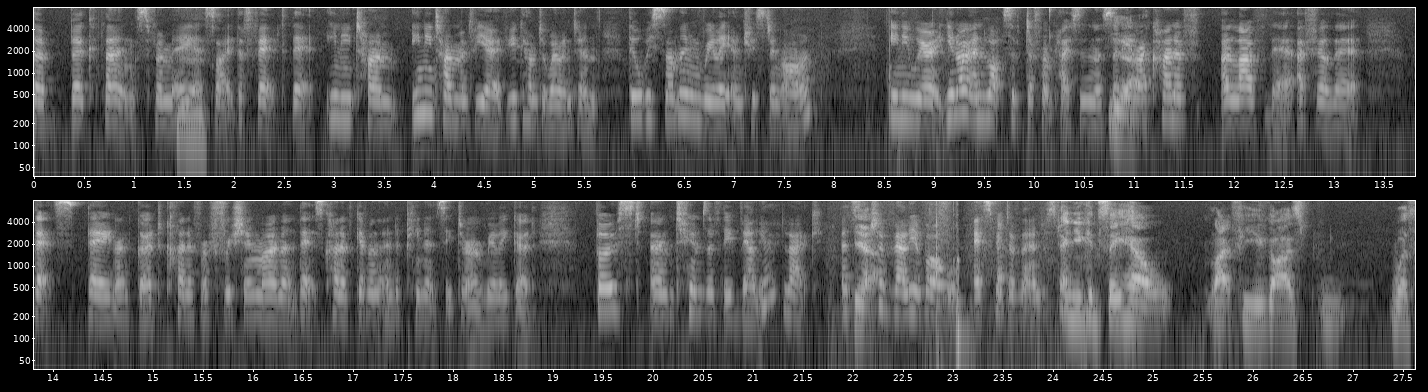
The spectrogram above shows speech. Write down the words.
the big things for me mm. it's like the fact that any time any time of year if you come to Wellington there will be something really interesting on anywhere you know in lots of different places in the city and Yeah. I kind of I love that I feel that that's been a good kind of refreshing moment that's kind of given the independent sector a really good boost in terms of their value like it's Yeah. such a valuable aspect of the industry And you can see how, like for you guys, with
